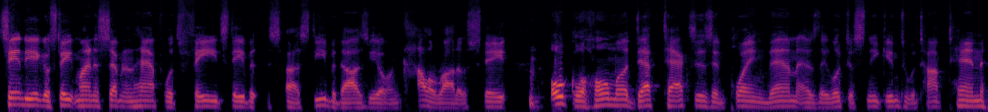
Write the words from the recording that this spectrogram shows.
San Diego State minus seven and a half. Let's fade Steve, uh, Steve Addazio and Colorado State. Oklahoma death taxes and playing them as they look to sneak into a top 10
